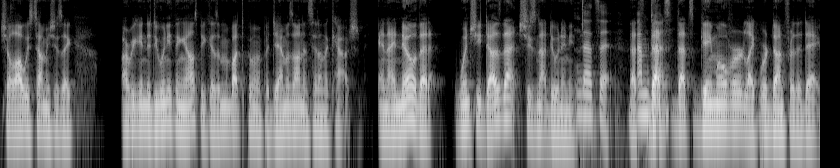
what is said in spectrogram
she'll always tell me, she's like, are we going to do anything else? Because I'm about to put my pajamas on and sit on the couch. And I know that when she does that, she's not doing anything. That's it. That's I'm that's done. that's game over. Like we're done for the day.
